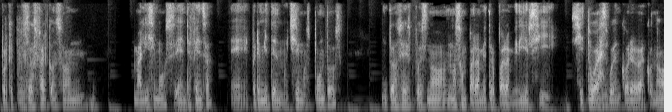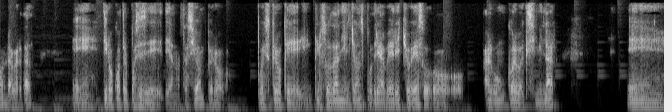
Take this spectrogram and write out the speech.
porque pues los Falcons son malísimos en defensa, eh, permiten muchísimos puntos, entonces pues no, no son parámetro para medir si, si tú eres buen coreback o no, la verdad. Eh, tiró cuatro pases de, anotación, pero pues creo que incluso Daniel Jones podría haber hecho eso o algún coreback similar. Eh,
